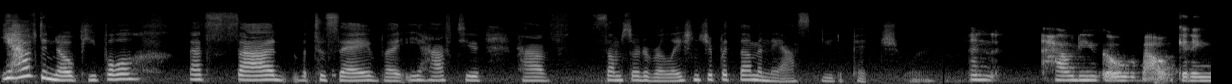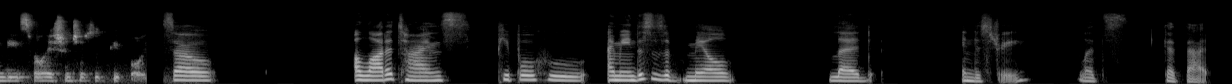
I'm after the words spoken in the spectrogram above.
you have to know people that's sad to say but you have to have some sort of relationship with them and they ask you to pitch or And how do you go about getting these relationships with people? so a lot of times people who i mean this is a male led industry let's get that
